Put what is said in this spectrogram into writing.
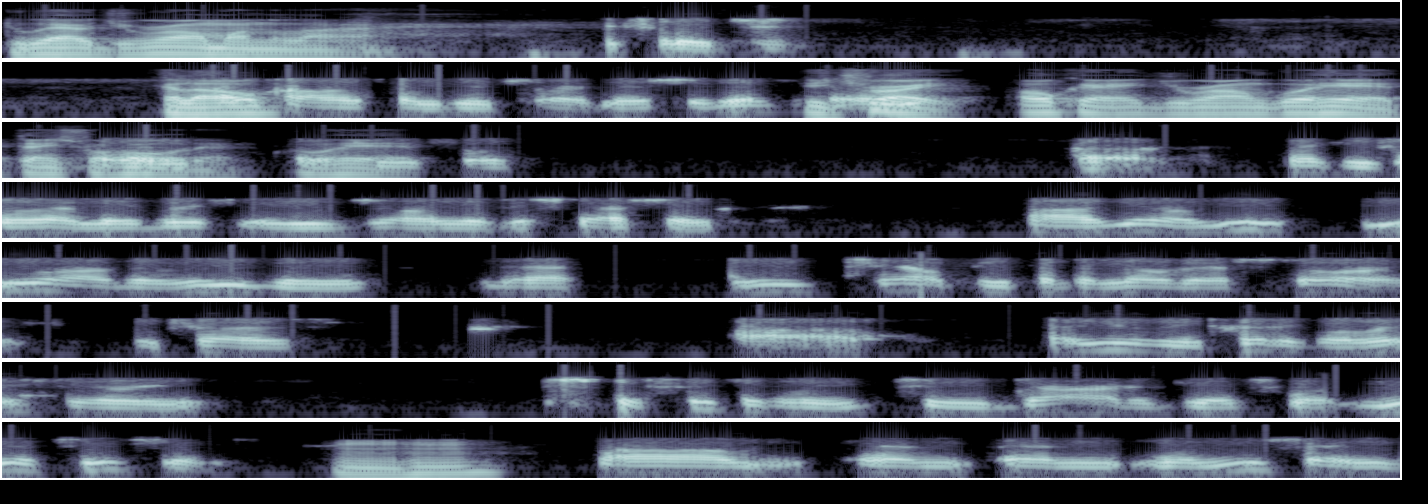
Do we have Jerome on the line? Hello. I'm calling from Detroit, Michigan. Detroit. Okay, Jerome, go ahead. Thanks for holding. Go ahead. Uh, Thank you for letting me briefly join the discussion. Uh, you know, you, you are the reason that we tell people to know their story because uh, they're using critical race theory specifically to guard against what you're teaching. Mm-hmm. Um, and and when you say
